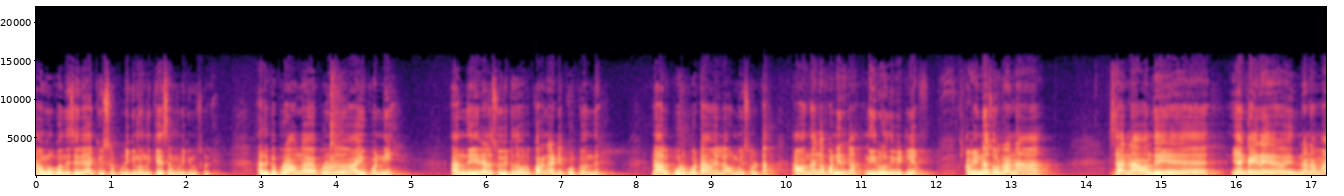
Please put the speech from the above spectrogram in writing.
அவங்களுக்கு வந்து சரி அக்யூஸை பிடிக்கணும் இந்த கேஸை முடிக்கணும்னு சொல்லி. அதுக்கப்புறம் அவங்க அப்புறம்னு ஆய்வு பண்ணி அந்த ஏரியாவில் சுற்றிட்டு இருந்த ஒரு குரங்காட்டியை கூப்பிட்டு வந்து நாலு போடு போட்டால் அவன் எல்லா உண்மையும் சொல்லிட்டான். அவன் தாங்க பண்ணியிருக்கான் இந்த இருபது வீட்லேயும். அவன் என்ன சொல்கிறான்னா சார் நான் வந்து என் கையில் என்ன நான் மா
